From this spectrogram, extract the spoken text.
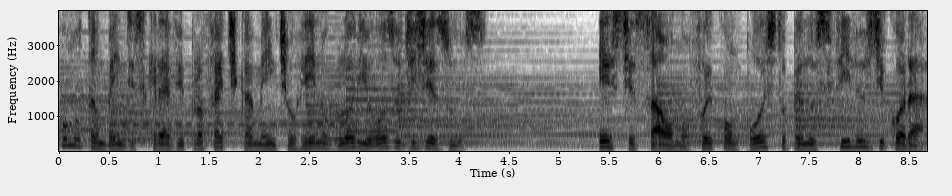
como também descreve profeticamente o reino glorioso de Jesus. Este salmo foi composto pelos filhos de Corá.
